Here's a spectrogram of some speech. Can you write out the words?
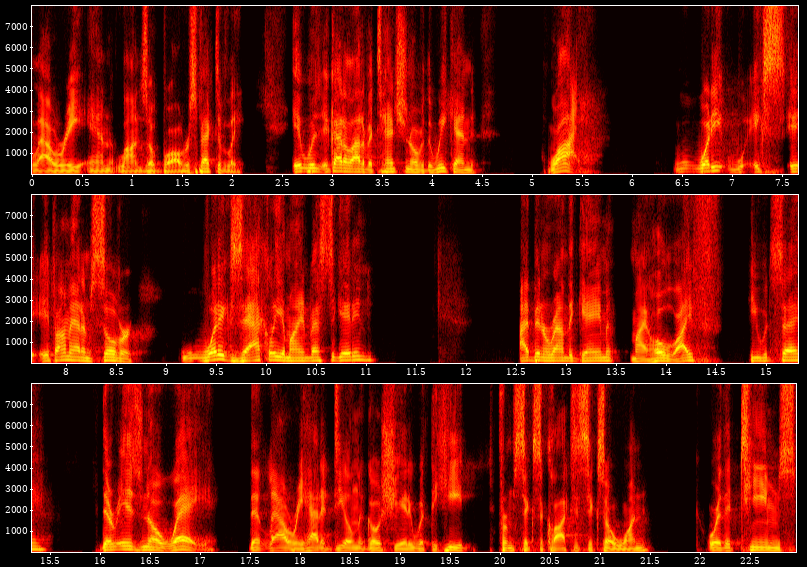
Lowry and Lonzo Ball, respectively it was it got a lot of attention over the weekend. Why? What do you if I'm Adam Silver, what exactly am I investigating? I've been around the game my whole life, he would say. There is no way that Lowry had a deal negotiated with the Heat from six o'clock to 601, or the teams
